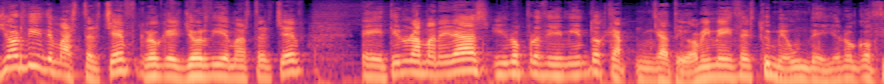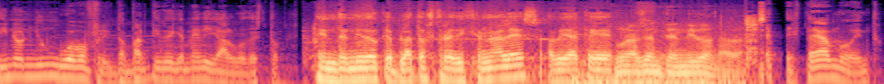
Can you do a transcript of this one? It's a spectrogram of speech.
Jordi de Masterchef, creo que es Jordi de Masterchef. Eh, tiene unas maneras y unos procedimientos que, ya te digo, a mí me dice esto y me hunde. Yo no cocino ni un huevo frito a partir de que me diga algo de esto. He entendido que platos tradicionales había que... No has entendido nada. Espera un momento.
